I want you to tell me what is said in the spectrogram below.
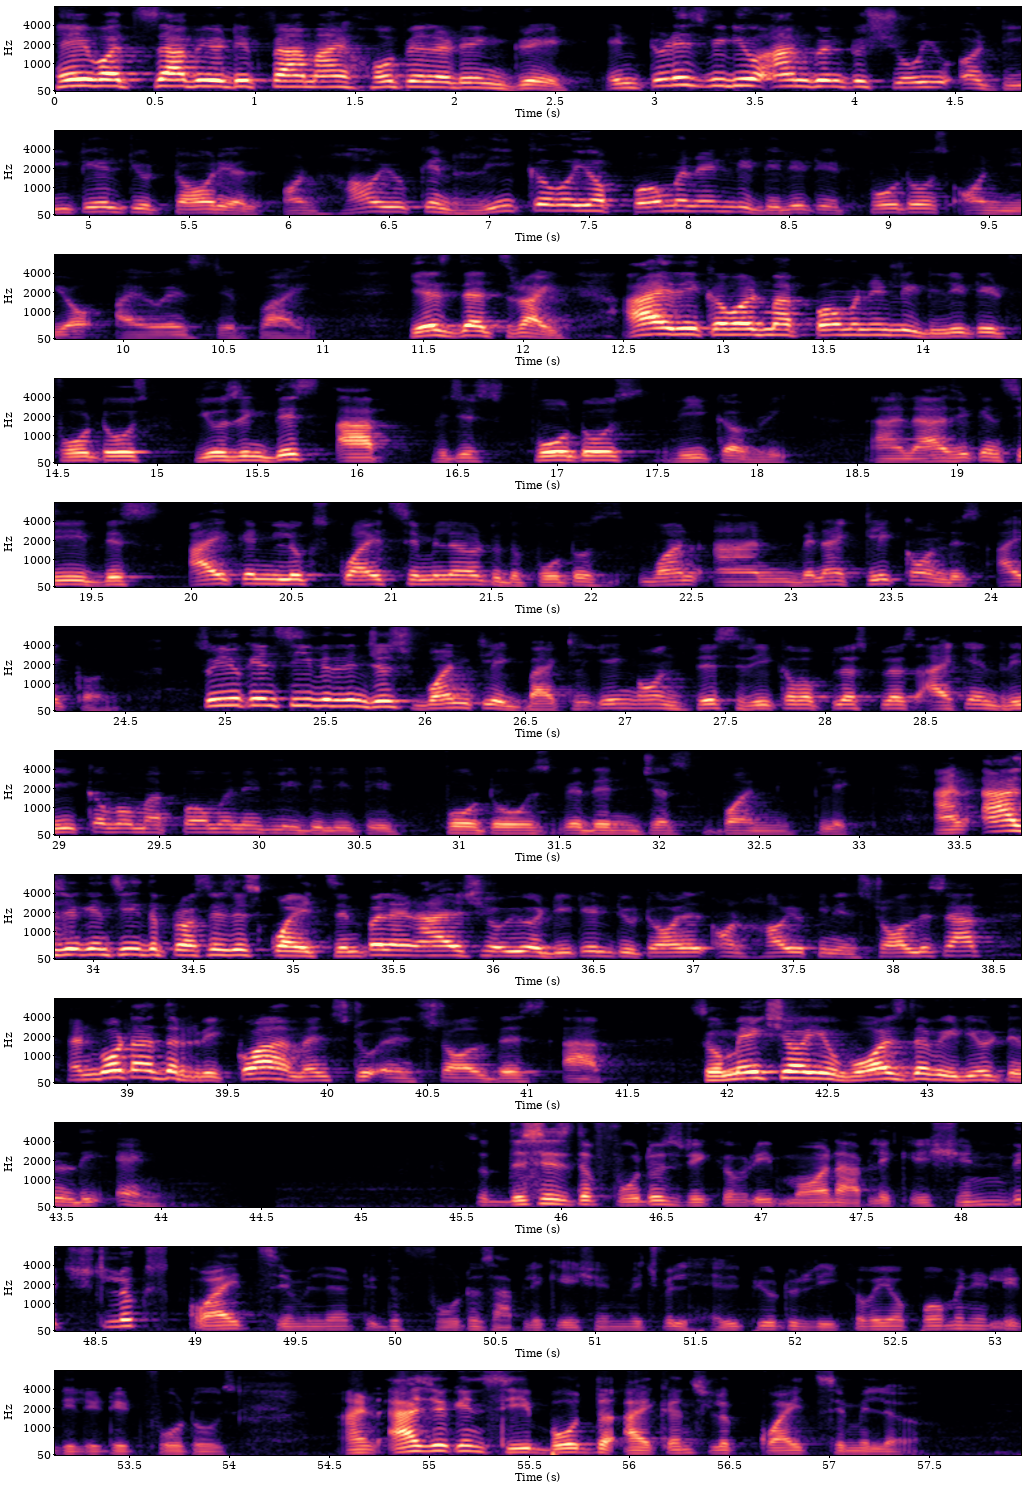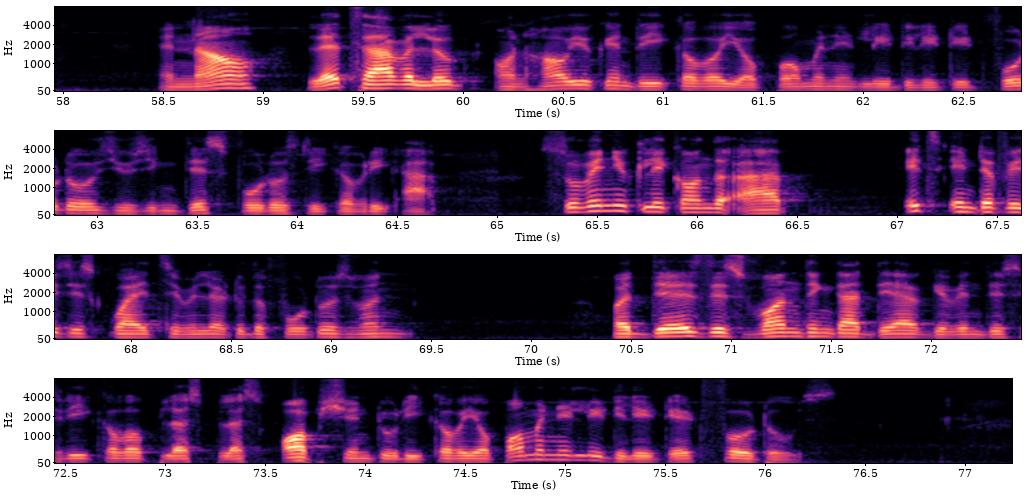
Hey what's up YouTube fam I hope you are doing great. In today's video I'm going to show you a detailed tutorial on how you can recover your permanently deleted photos on your iOS device. Yes that's right I recovered my permanently deleted photos using this app which is Photos Recovery and as you can see this icon looks quite similar to the photos one and when I click on this icon so you can see within just one click by clicking on this recover plus plus I can recover my permanently deleted photos within just one click. And as you can see the process is quite simple and I'll show you a detailed tutorial on how you can install this app and what are the requirements to install this app. So make sure you watch the video till the end. So this is the Photos Recovery mod application which looks quite similar to the Photos application which will help you to recover your permanently deleted photos and as you can see both the icons look quite similar. And now let's have a look on how you can recover your permanently deleted photos using this Photos Recovery app. So when you click on the app, its interface is quite similar to the Photos one but there's this one thing that they have given this recover plus plus option to recover your permanently deleted photos.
